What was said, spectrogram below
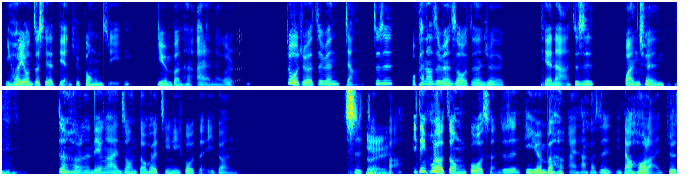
你会用这些点去攻击你原本很爱的那个人。就我觉得这边讲，就是我看到这边的时候，我真的觉得。天呐，就是完全 任何人恋爱中都会经历过的一段时间吧，一定会有这种过程。就是你原本很爱他，可是你到后来就是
